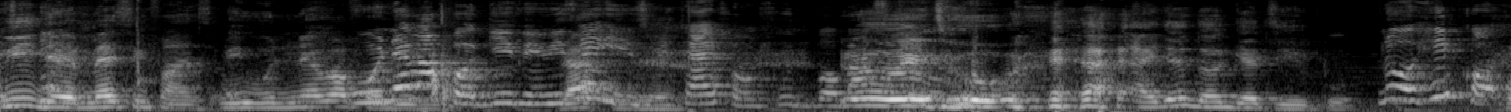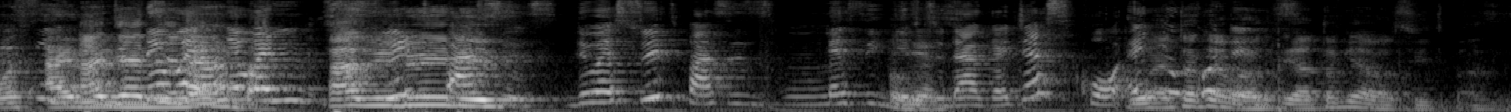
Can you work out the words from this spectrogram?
we the Messi fans, we will never. we will never him. forgive him. That- said he's retired from football. No wait still. oh I just don't get you people. No, he caught. See, I they were they were As we sweet doing passes. this- They were sweet passes. Messi gave Yes. to that guy. Just score, We and are you talking couldn't. about we are talking about sweet passes.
